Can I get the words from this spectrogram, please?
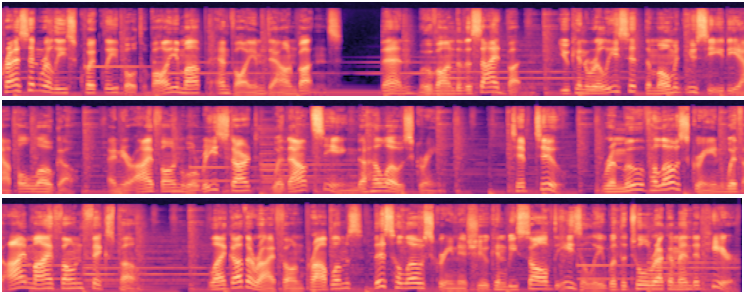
Press and release quickly both volume up and volume down buttons. Then move on to the side button. You can release it the moment you see the Apple logo, and your iPhone will restart without seeing the hello screen. Tip 2. Remove hello screen with iMyFone Fixppo. Like other iPhone problems, this hello screen issue can be solved easily with the tool recommended here,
